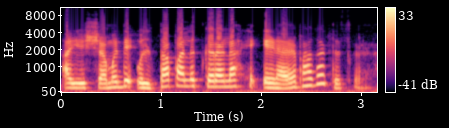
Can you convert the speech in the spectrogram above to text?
आयुष्यामध्ये उलथापालत करायला हे येणाऱ्या भागातच करणार.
